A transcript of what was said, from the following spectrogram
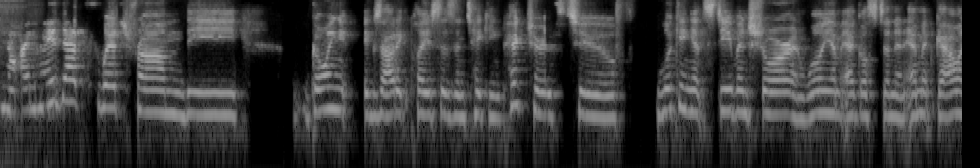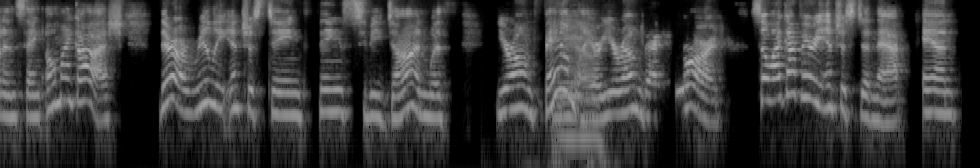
You know, I made that switch from the going exotic places and taking pictures to looking at Stephen Shore and William Eggleston and Emmet Gowin and saying, oh my gosh, there are really interesting things to be done with your own family yeah. or your own backyard. So I got very interested in that. And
